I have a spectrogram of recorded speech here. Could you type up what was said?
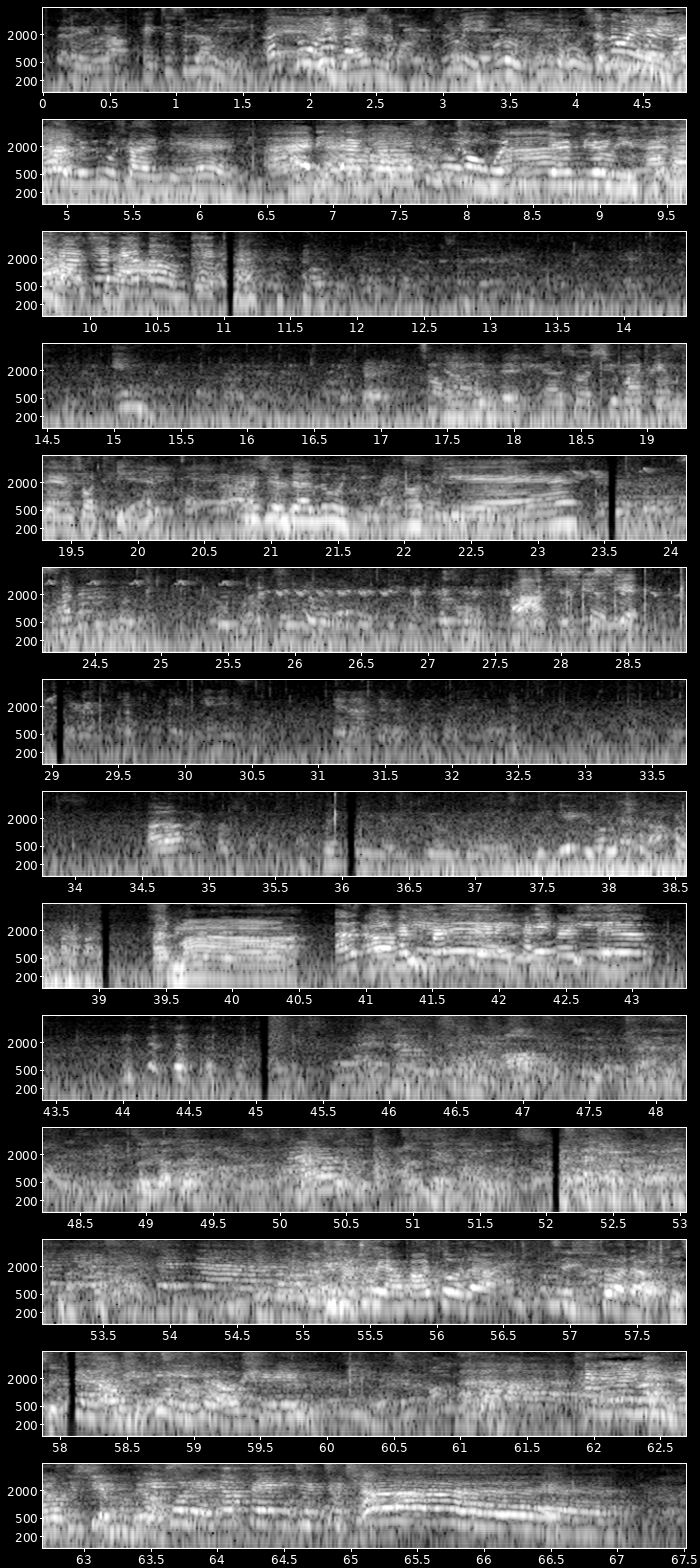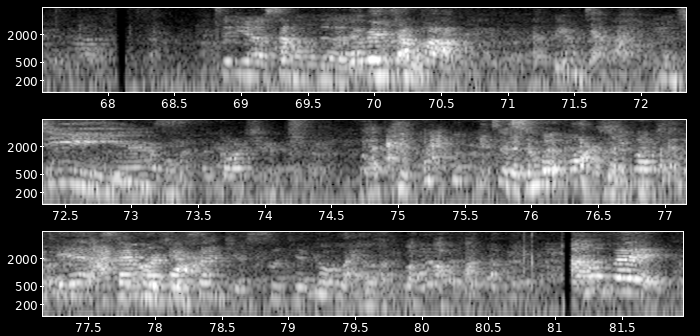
这一张，哎，这是录影，哎，录影。还是什么？录影，录影，是录影。吗？录下来年。哎，李大哥是录影。吗？录影，李大哥，等下帮我们拍拍。他说西瓜甜不甜？说甜。他现在录影，说甜。好，谢谢。好了。Smile. Oh, happy birthday! Happy birthday! 这要做。这是朱亚华做的，自己做的。这是老师，这个也是老师。看人家有女儿，我就羡慕的要死。人家飞你就就抢这又要上那个。要不要讲话？不用讲了，不用气。我们很高兴。这什么话？三二节、三节、四节都来了。浪费。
